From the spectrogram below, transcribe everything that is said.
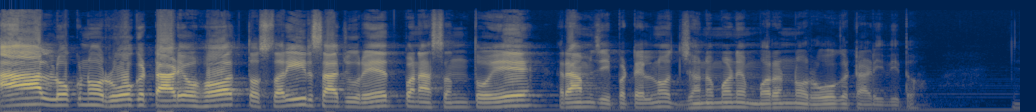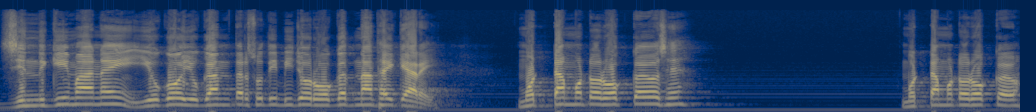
આ લોકનો રોગ ટાળ્યો હોત તો શરીર સાજું રહેત, પણ આ સંતોએ રામજી પટેલનો જન્મ ને મરણનો રોગ ટાળી દીધો. જિંદગીમાં નહીં, યુગો યુગાંતર સુધી બીજો રોગ જ ના થાય ક્યારેય. મોટા મોટો રોગ કયો છે? મોટા મોટો રોગ કયો?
